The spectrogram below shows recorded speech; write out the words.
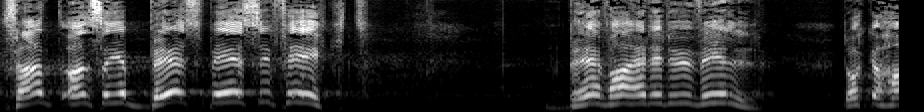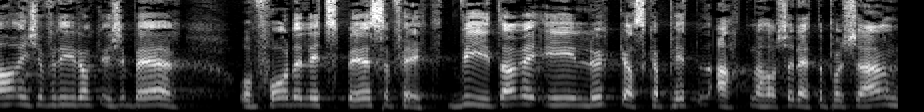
Sant? Og han sier be spesifikt. Be hva er det du vil. Dere har ikke fordi dere ikke ber. Og få det litt spesifikt. Videre i Lukas kapittel 18, jeg har ikke dette på skjerm,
